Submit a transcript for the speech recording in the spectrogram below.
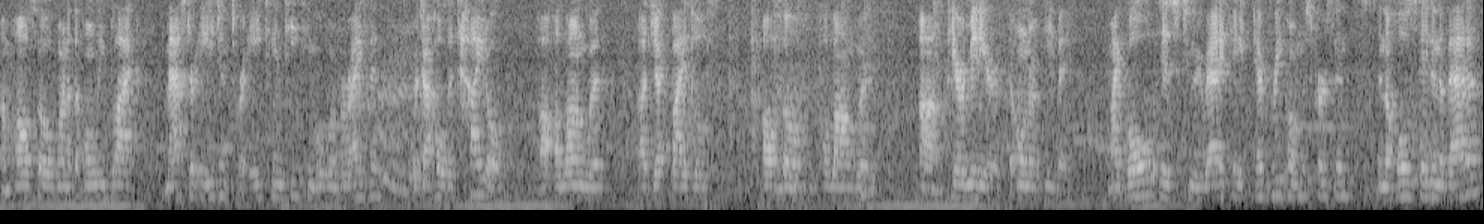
I'm also one of the only black master agents for AT&T, T-Mobile, and Verizon, which I hold a title uh, along with uh, Jeff Bezos, also along with um, Pierre Omidyar, the owner of eBay. My goal is to eradicate every homeless person in the whole state of Nevada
